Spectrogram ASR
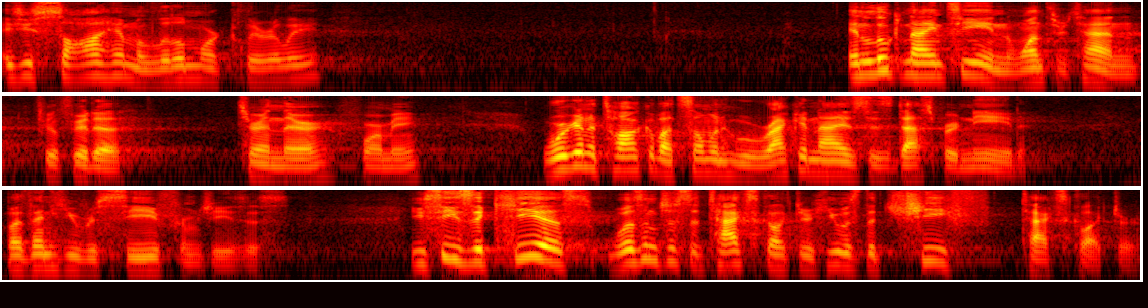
as you saw Him a little more clearly? In Luke 19, 1 through 10, feel free to turn there for me. We're going to talk about someone who recognized his desperate need, but then he received from Jesus. You see, Zacchaeus wasn't just a tax collector, he was the chief tax collector.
